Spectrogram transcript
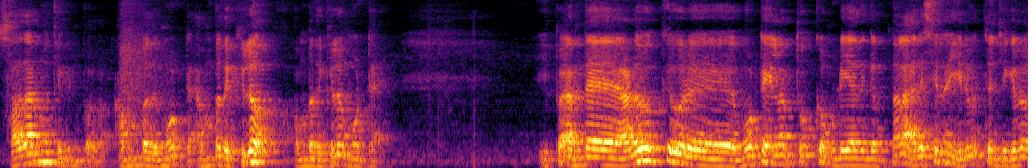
சாதாரணமாக தூக்கின்னு போவான் ஐம்பது மூட்டை ஐம்பது கிலோ ஐம்பது கிலோ மூட்டை. இப்போ அந்த அளவுக்கு ஒரு மூட்டையெல்லாம் தூக்க முடியாதுங்கிறதுனால அரிசிலாம் இருபத்தஞ்சு கிலோ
